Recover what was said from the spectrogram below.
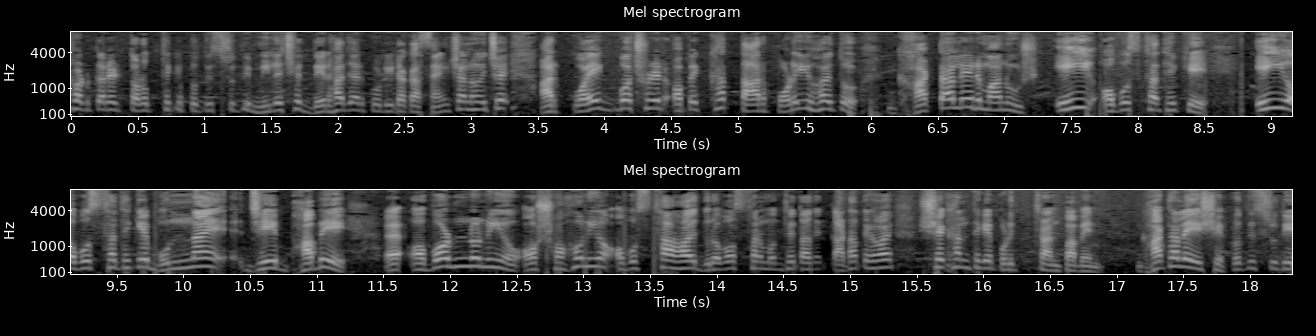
সরকারের তরফ থেকে প্রতিশ্রুতি মিলেছে, দেড় হাজার কোটি টাকা স্যাংশন হয়েছে, আর কয়েক বছরের অপেক্ষা তারপরেই হয়তো ঘাটালের মানুষ এই অবস্থা থেকে, এই অবস্থা থেকে বন্যায় যেভাবে অবর্ণনীয়, অসহনীয় অবস্থা হয়, দুরবস্থার মধ্যে তাদের কাটাতে হয়, সেখান থেকে পরিত্রাণ পাবেন ঘাটালে এসে প্রতিশ্রুতি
